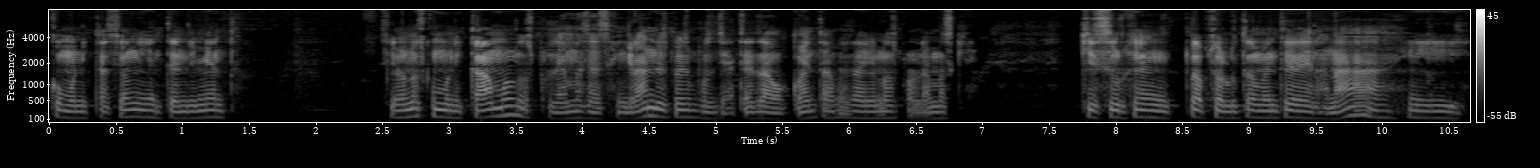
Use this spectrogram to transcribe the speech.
comunicación y entendimiento. Si no nos comunicamos, los problemas se hacen grandes, pues, pues ya te has dado cuenta, pues hay unos problemas que, que surgen absolutamente de la nada y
